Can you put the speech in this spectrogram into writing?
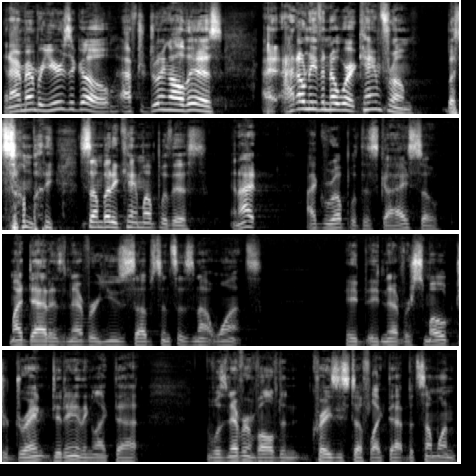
And I remember years ago, after doing all this, I, I don't even know where it came from, but somebody somebody came up with this, and I I grew up with this guy, so my dad has never used substances, not once. He'd, he'd never smoked or drank, did anything like that. Was never involved in crazy stuff like that. But someone,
